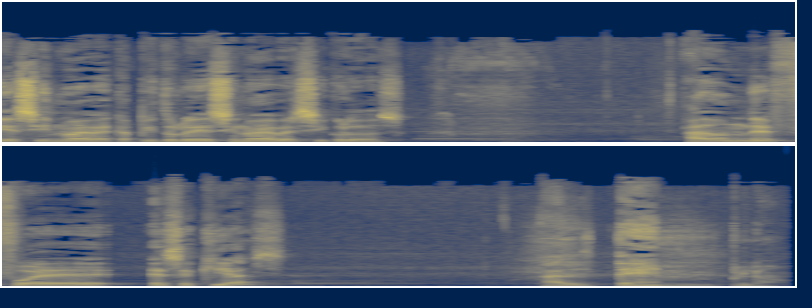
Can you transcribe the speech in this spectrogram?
19, capítulo 19, versículo 2. ¿A dónde fue Ezequías? Al templo.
